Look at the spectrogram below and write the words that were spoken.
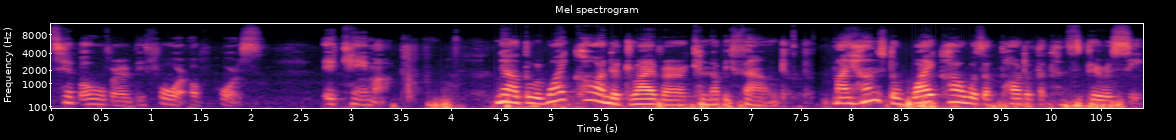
tip over before, of course, it came up. Now, the white car and the driver cannot be found. My hunch, the white car was a part of the conspiracy.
